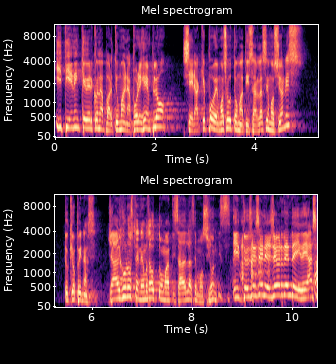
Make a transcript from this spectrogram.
y tienen que ver con la parte humana. Por ejemplo, ¿será que podemos automatizar las emociones? ¿Tú qué opinas? Ya algunos tenemos automatizadas las emociones. Entonces, en ese orden de ideas,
